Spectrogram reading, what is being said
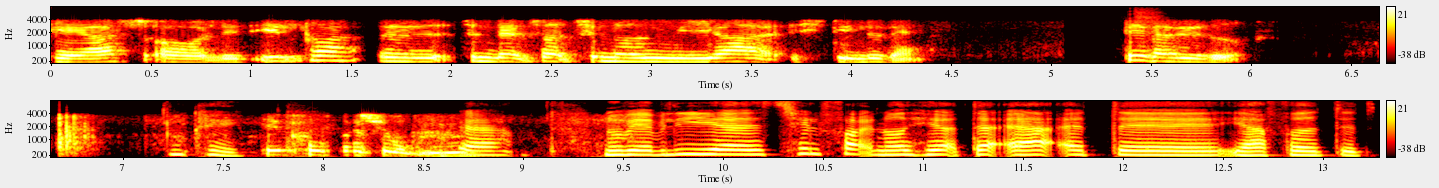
kaos og lidt ældre øh, tendenser til noget mere stille vand. Det er, hvad vi ved. Okay. Det er progressionen. Ja. Nu vil jeg lige uh, tilføje noget her. Der er, at uh, jeg har fået et,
